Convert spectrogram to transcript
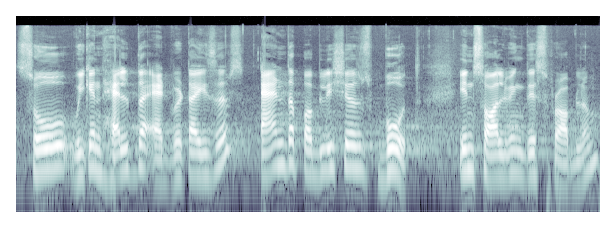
So we can help the advertisers and the publishers both in solving this problem.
